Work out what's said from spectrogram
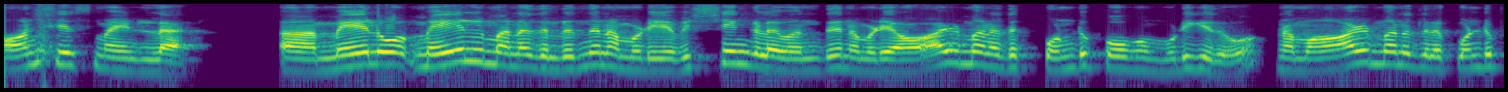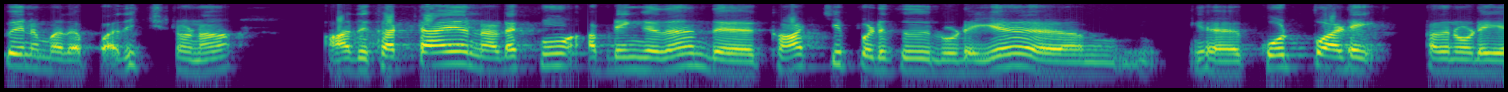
கான்சியஸ் மைண்ட்ல மேலோ மேல் மனதிலிருந்து நம்முடைய விஷயங்களை வந்து நம்முடைய ஆழ்மனதுக்கு கொண்டு போக முடியுதோ நம்ம ஆழ்மனதுல கொண்டு போய் நம்ம அதை பதிச்சிட்டோம்னா அது கட்டாயம் நடக்கும் அப்படிங்கிறத அந்த காட்சிப்படுத்துதலுடைய கோட்பாடே. அதனுடைய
